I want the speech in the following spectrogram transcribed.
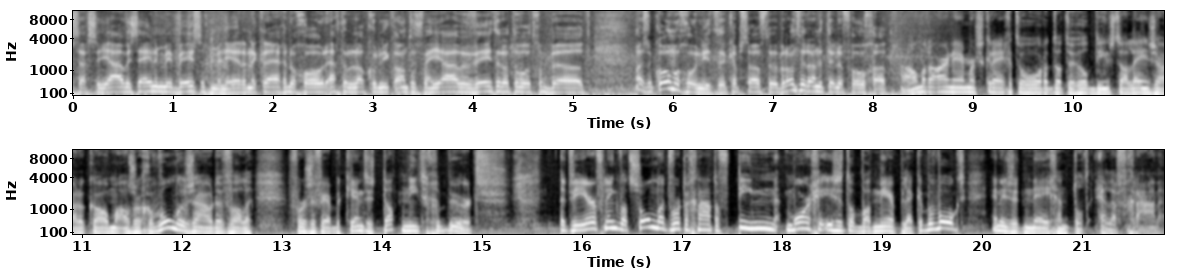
zegt ze... ja, we zijn ermee bezig, meneer. En dan krijgen we gewoon echt een laconiek antwoord van... ja, we weten dat er wordt gebeld. Maar ze komen gewoon niet. Ik heb zelf de brandweer aan de telefoon gehad. Andere Arnhemmers kregen te horen dat de hulpdiensten alleen zouden komen... als er gewonden zouden vallen. Voor zover bekend is dat niet gebeurd. Het weer, flink wat zon, het wordt een graad of 10. Morgen is het op wat meer plekken bewolkt en is het 9 tot 11 graden.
